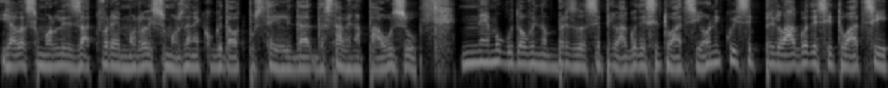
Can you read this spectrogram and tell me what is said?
jel su morali da zatvore, morali su možda nekoga da otpuste ili da, da stave na pauzu, ne mogu dovoljno brzo da se prilagode situaciji. Oni koji se prilagode situaciji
